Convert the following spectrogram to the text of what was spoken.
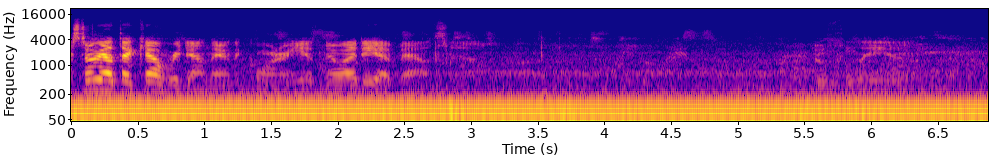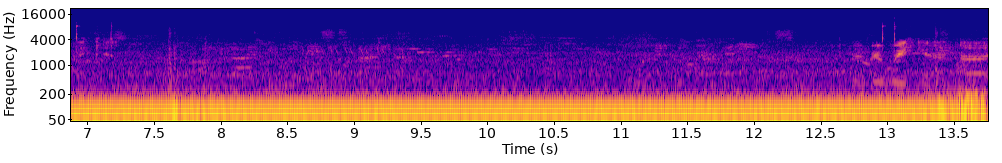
I still got that cavalry down there in the corner. He has no idea about. So hopefully, uh, I can. Maybe we can uh,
